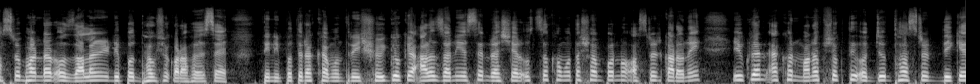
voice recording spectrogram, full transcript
অস্ত্র ভাণ্ডার ও জ্বালানি ডিপো ধ্বংস করা হয়েছে। তিনি প্রতিরক্ষামন্ত্রী শৈগুকে আরও জানিয়েছেন, রাশিয়ার উচ্চ ক্ষমতা সম্পন্ন অস্ত্রের কারণে ইউক্রেন এখন মানবশক্তি ও যুদ্ধাস্ত্রের দিকে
